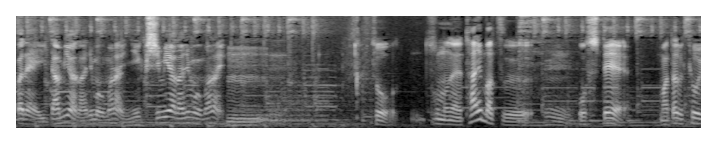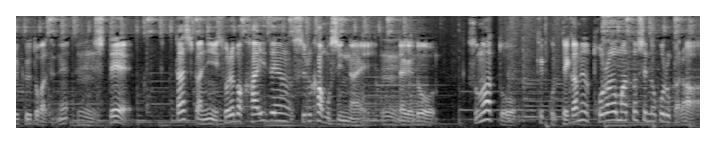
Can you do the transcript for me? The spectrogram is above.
やっぱね痛みは何も生まない。憎しみは何も生まない、う。ん。そう、そのね、体罰うん。をして、まあ、例えば教育とかでね、うん。して、確かにそれは改善するかもしんないんだけど、その後結構デカめのトラウマとして残るから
